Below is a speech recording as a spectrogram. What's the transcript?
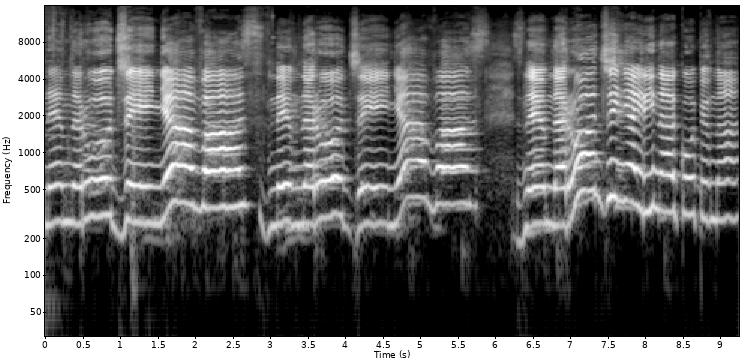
Днем народження вас, з днем народження вас, з днем народження Ірина Акопівна,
